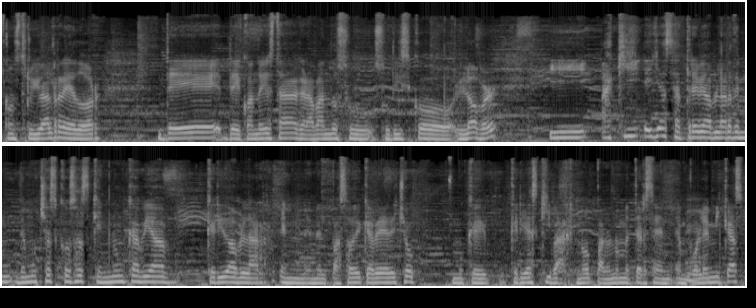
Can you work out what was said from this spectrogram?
construyó alrededor de, de cuando ella estaba grabando su, su disco Lover. Y aquí ella se atreve a hablar de, de muchas cosas que nunca había querido hablar en, en el pasado y que había hecho como que quería esquivar, ¿no? Para no meterse en, en polémicas,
